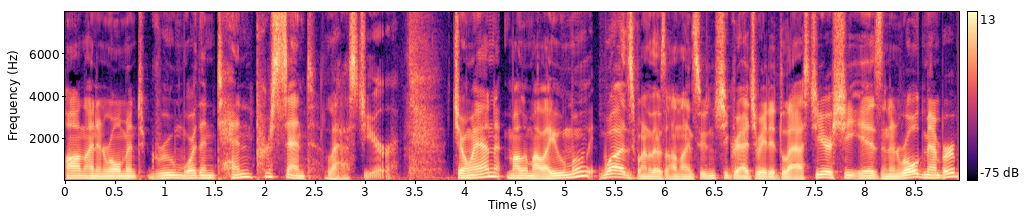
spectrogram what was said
Online enrollment grew more than 10% last year. Joann Malumaleumu was one of those online students. She graduated last year. She is an enrolled member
